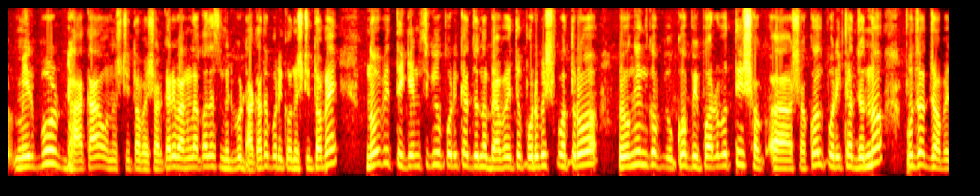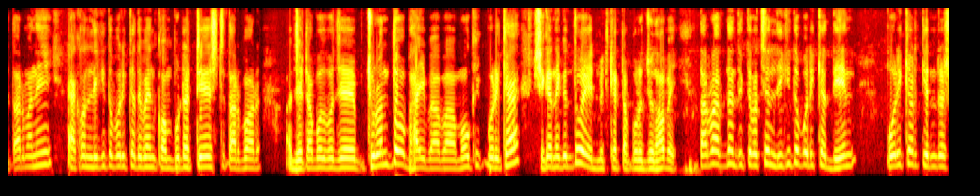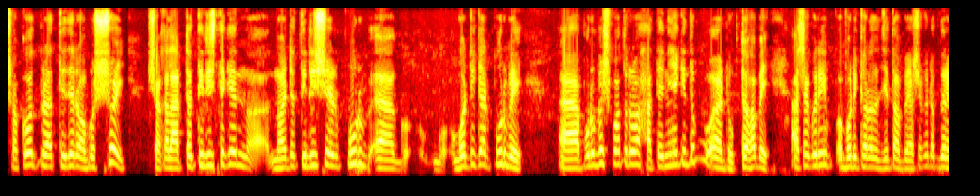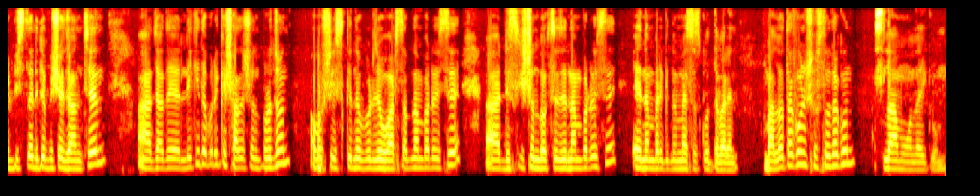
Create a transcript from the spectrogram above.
মিরপুর, ঢাকা অনুষ্ঠিত হবে। সরকারি বাংলা কলেজ মিরপুর, ঢাকাতে পরীক্ষা অনুষ্ঠিত হবে। নৈভিত্তিক এমসিকিউ পরীক্ষার জন্য ব্যবহৃত প্রবেশপত্র, রঙিন কপি- পরবর্তী সক- সকল পরীক্ষার জন্য প্রযোজ্য হবে। তার মানে এখন লিখিত পরীক্ষা দেবেন, কম্পিউটার টেস্ট, তারপর যেটা বলব যে চূড়ান্ত ভাইবা বা মৌখিক পরীক্ষা, সেখানে কিন্তু এডমিট কার্ডটা প্রয়োজন হবে। তারপর আপনারা দেখতে পাচ্ছেন, লিখিত পরীক্ষার দিন পরীক্ষার কেন্দ্রে সকল প্রার্থীদের অবশ্যই সকাল আটটা তিরিশ থেকে নয়টা তিরিশের পূর্ব আহ, গ- গ- ঘটিকার পূর্বে প্রবেশপত্র হাতে নিয়ে কিন্তু ঢুকতে হবে। আশা করি পরীক্ষার হলে যেতে হবে। আশা করি আপনারা বিস্তারিত বিষয় জানছেন। যাদের লিখিত পরীক্ষা সাজেশন প্রয়োজন অবশ্যই স্ক্রিনের উপর যে হোয়াটসঅ্যাপ নাম্বার রয়েছে ডিসক্রিপশন বক্সে যে নাম্বার রয়েছে এই নাম্বারে কিন্তু মেসেজ করতে পারেন। ভালো থাকুন সুস্থ থাকুন। আসসালামু আলাইকুম।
